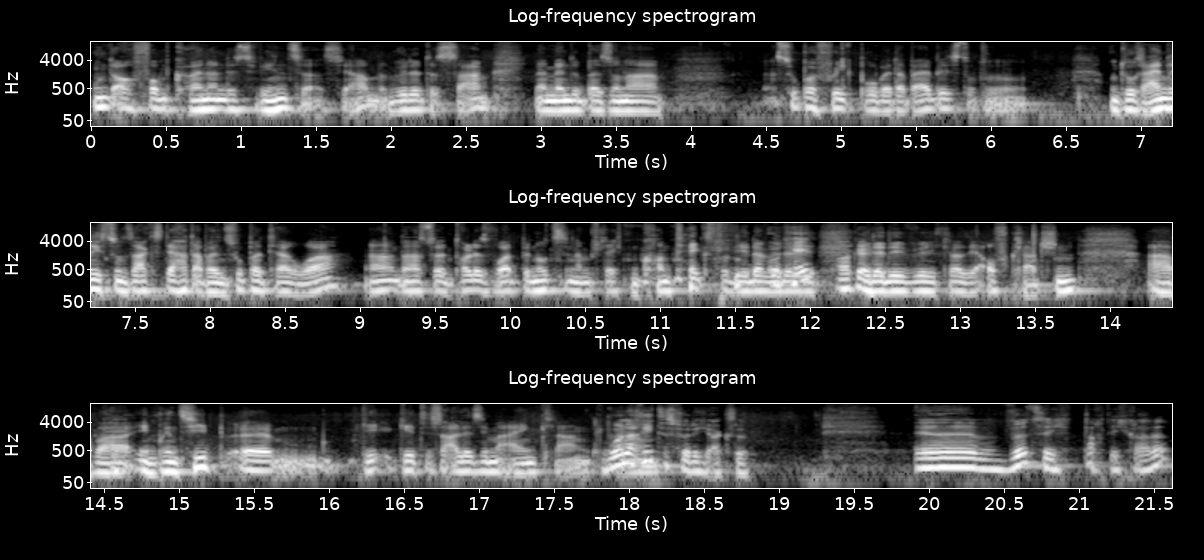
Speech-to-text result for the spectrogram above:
und auch vom Können des Winzers. Ja, man würde das sagen. Ich meine, wenn du bei so einer Super Freak Probe dabei bist und du, und du reinriechst und sagst, der hat aber ein super Terroir, ja, dann hast du ein tolles Wort benutzt in einem schlechten Kontext und jeder würde, Okay. die, Okay. jeder würde quasi aufklatschen. Aber im Prinzip ähm, ge- geht es alles im Einklang. Wonach Ähm, riecht es für dich, Axel? Äh, würzig, dachte ich gerade.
